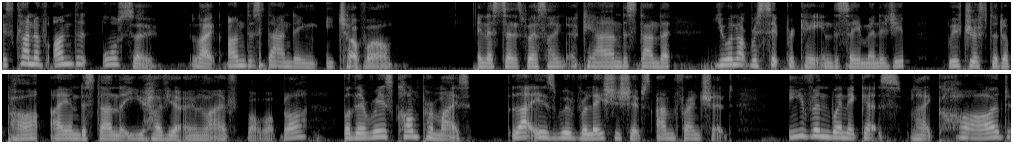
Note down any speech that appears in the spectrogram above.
it's kind of under also like understanding each other in a sense where it's like, okay, I understand that you are not reciprocating the same energy, we've drifted apart. I understand that you have your own life, blah, blah, blah. But there is compromise. That is with relationships and friendships. Even when it gets like hard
